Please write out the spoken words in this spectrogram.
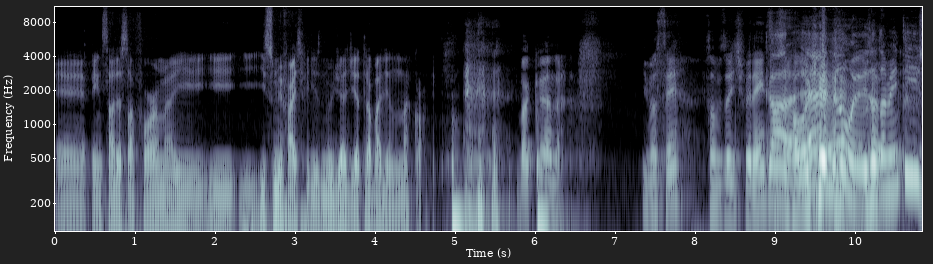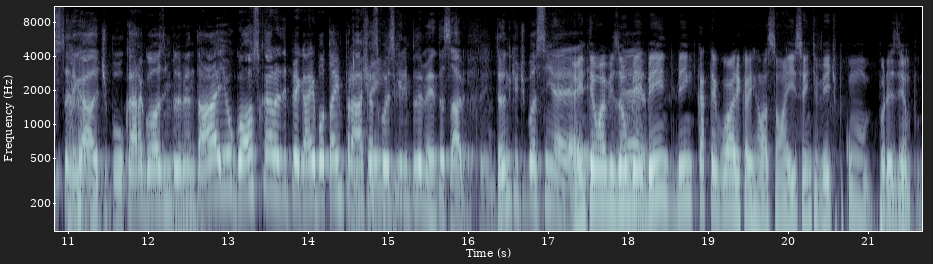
é, pensar dessa forma e, e, e, isso me faz feliz no meu dia a dia trabalhando na Crop. Bacana. E você? São visões diferentes? Cara, você falou é, que... não, é exatamente isso, tá ligado? tipo, o cara gosta de implementar e eu gosto, cara, de pegar e botar em prática Entendi. as coisas que ele implementa, sabe? Entendi. Tanto que, tipo assim, é... A gente tem uma visão é... bem, bem, bem categórica em relação a isso. A gente vê, tipo, como, por exemplo,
